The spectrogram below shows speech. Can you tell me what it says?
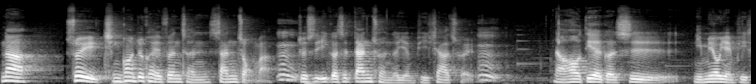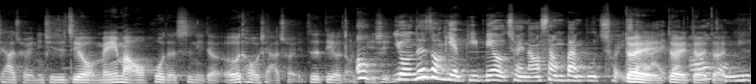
那所以情况就可以分成三种嘛，嗯就是一个是单纯的眼皮下垂，嗯，然后第二个是你没有眼皮下垂，你其实只有眉毛或者是你的额头下垂，这是第二种哦情形。，有那种眼皮没有垂，然后上半部垂下来对对对对。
